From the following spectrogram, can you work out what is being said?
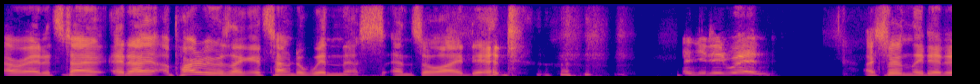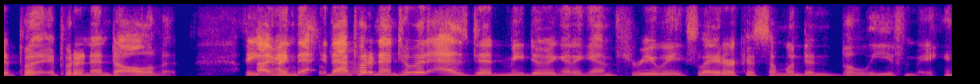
"All right, it's time." And I, a part of me was like, "It's time to win this," and so I did. and you did win. I certainly did. It put it put an end to all of it. See, I mean, I- that, that put an end to it, as did me doing it again three weeks later because someone didn't believe me.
